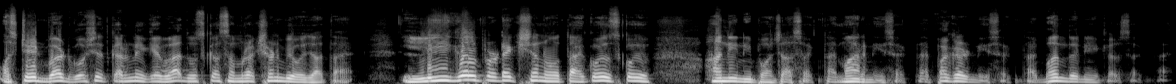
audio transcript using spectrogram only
और स्टेट बर्ड घोषित करने के बाद उसका संरक्षण भी हो जाता है। लीगल प्रोटेक्शन होता है, कोई उसको हानि नहीं पहुँचा सकता है, मार नहीं सकता है, पकड़ नहीं सकता है, बंद नहीं कर सकता है।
